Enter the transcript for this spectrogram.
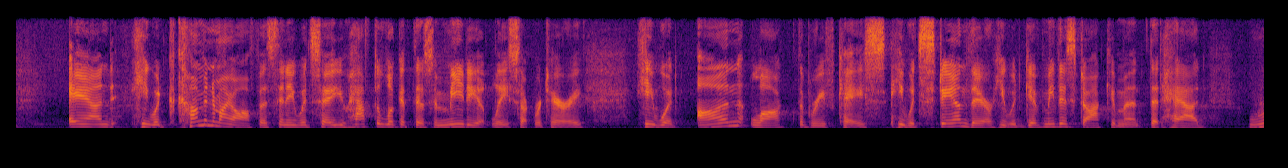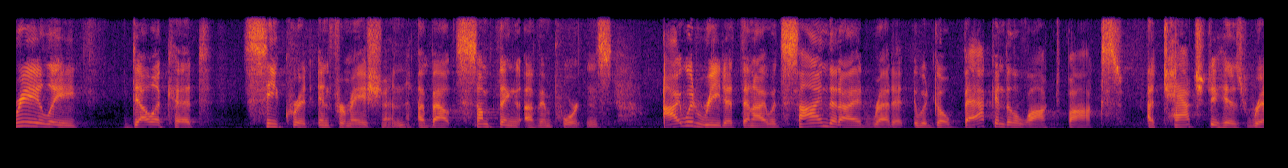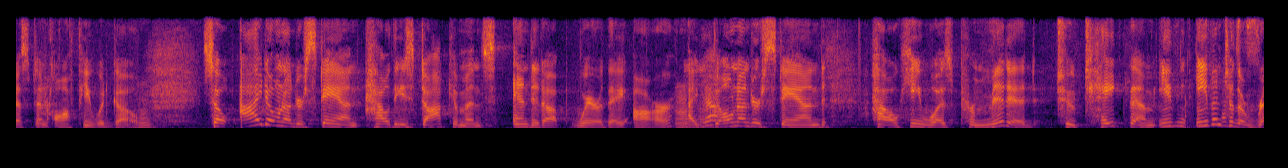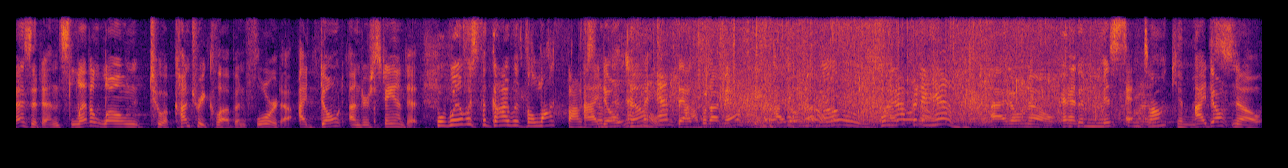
And he would come into my office and he would say, you have to look at this immediately, Secretary. He would unlock the briefcase. He would stand there. He would give me this document that had really delicate, secret information about something of importance. I would read it, then I would sign that I had read it. It would go back into the locked box, attached to his wrist, and off he would go. Mm-hmm. So I don't understand how these documents ended up where they are. Mm-hmm. I don't understand how he was permitted to take them even, even to the residence, let alone to a country club in Florida. I don't understand it. Well, where was the guy with the lockbox? I don't the, and know. That's what I'm asking. I don't know. What I happened to him? I don't know. And the missing documents. I don't know.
